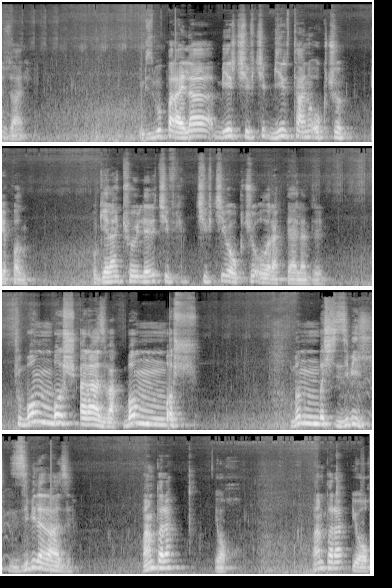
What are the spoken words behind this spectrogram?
Güzel. Biz bu parayla bir çiftçi bir tane okçu yapalım. O gelen köyleri çift, çiftçi ve okçu olarak değerlendirelim. Şu bomboş arazi bak bomboş. Bomboş zibil. Zibil arazi. Var mı para? Yok. Var mı para? Yok.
